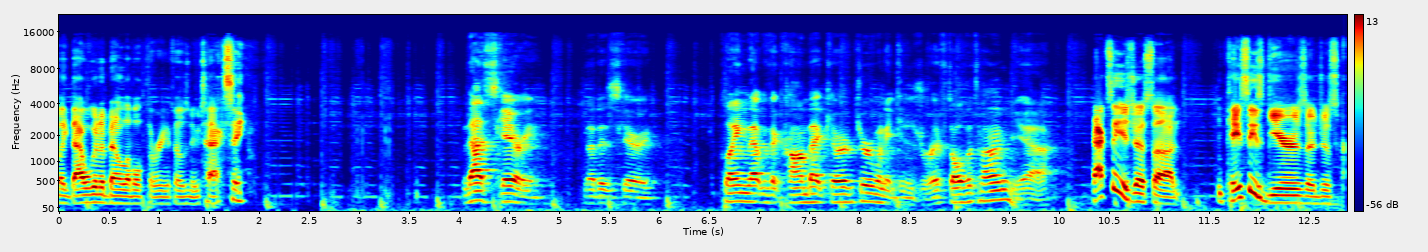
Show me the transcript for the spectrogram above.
like that would have been a level three if it was new taxi. That's scary. That is scary. Playing that with a combat character when it can drift all the time, yeah. Taxi is just uh, Casey's gears are just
